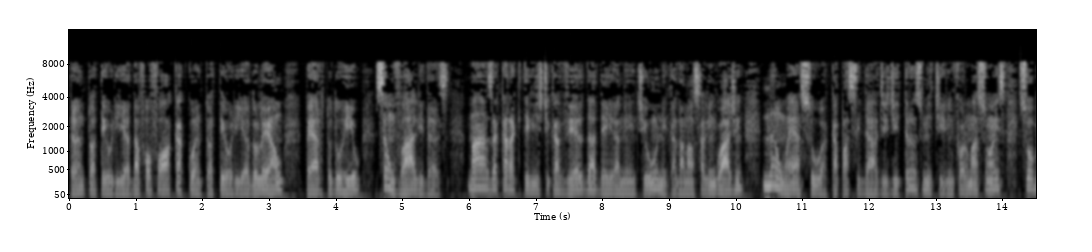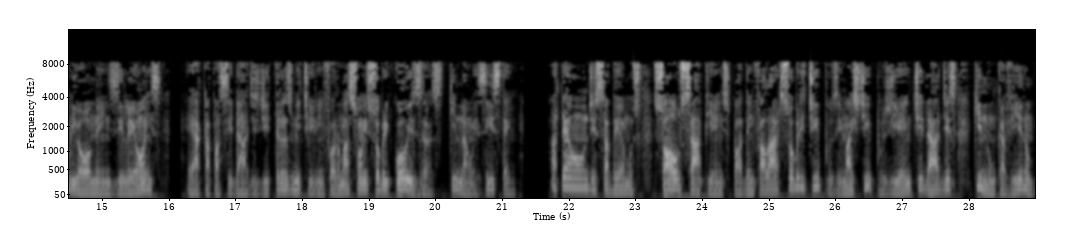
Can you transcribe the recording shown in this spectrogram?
tanto a teoria da fofoca quanto a teoria do leão, perto do rio, são válidas, mas a característica verdadeiramente única da nossa linguagem não é a sua capacidade de transmitir informações sobre homens e leões, é a capacidade de transmitir informações sobre coisas que não existem. Até onde sabemos, só os sapiens podem falar sobre tipos e mais tipos de entidades que nunca viram,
